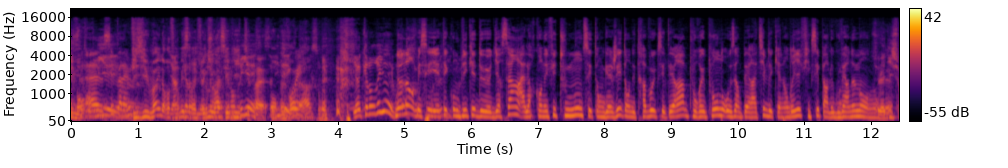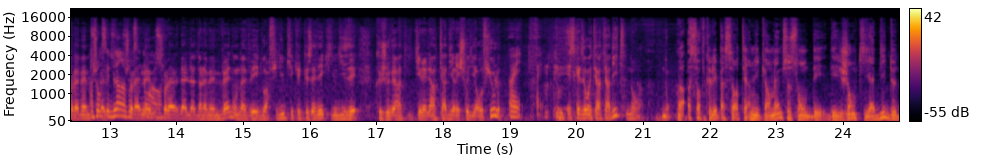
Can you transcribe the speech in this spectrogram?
Visiblement, il a refermé sa réflexion assez vite. Il y a un calendrier. Non, non, mais c'était compliqué de dire ça, alors qu'en effet, tout le monde s'est engagé dans des travaux, etc., pour répondre aux impératifs de calendrier fixés par le gouvernement. Cela dit, sur la même, dans la même veine, on avait Édouard Philippe il y a quelques années qui nous disait que je vais qu'il allait interdire les chaudières au fioul. Oui, Est-ce qu'elles ont été interdites? Non. Non. Ah, Sauf que les passeurs thermiques, quand même, ce sont des, des gens qui habitent dedans,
